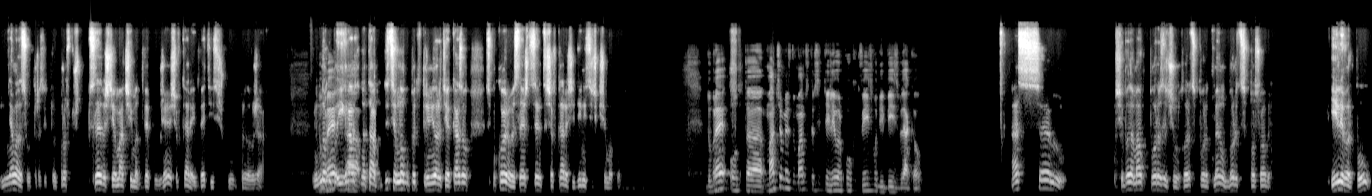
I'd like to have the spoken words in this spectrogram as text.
няма да се отрази. Той просто следващия матч има две положения, ще вкара и двете и всичко продължава. Много, играл а... на тази позиция, много пъти треньорът ти е казал, спокойно, бе, следващата седмица ще вкараш един и всички ще мокнат. Добре, от а, матча между Манчестър Сити и Ливърпул, какви изводи би извлякал? Аз ам, ще бъда малко по-различен от хората. Според мен отборите са по-слаби. И Ливърпул,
